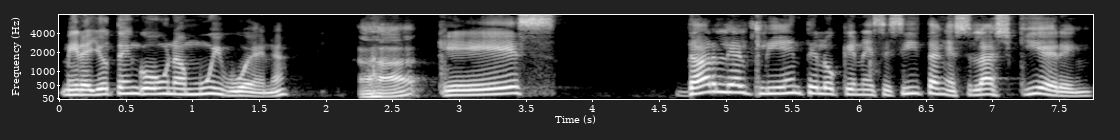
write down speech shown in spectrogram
Mira, yo tengo una muy buena. Ajá. que es darle al cliente lo que necesitan slash quieren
